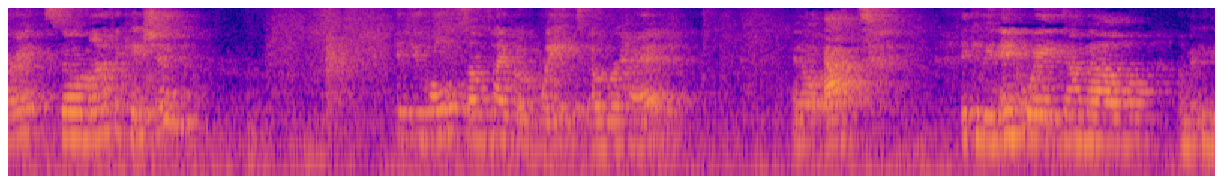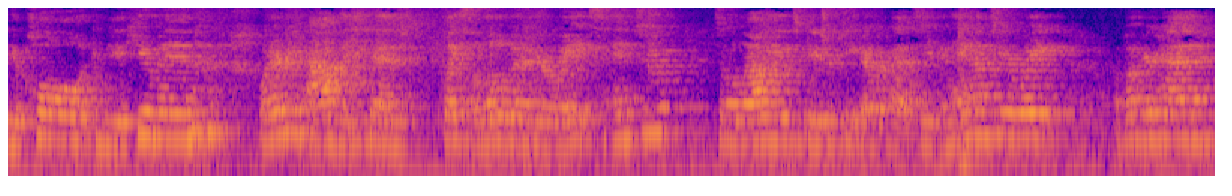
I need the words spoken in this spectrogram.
All right, so modification. If you hold some type of weight overhead, it'll act, it can be an ankle weight, dumbbell, um, it can be a pole, it can be a human, whatever you have that you can place a little bit of your weight into to allow you to get your feet overhead. So you can hang on to your weight above your head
